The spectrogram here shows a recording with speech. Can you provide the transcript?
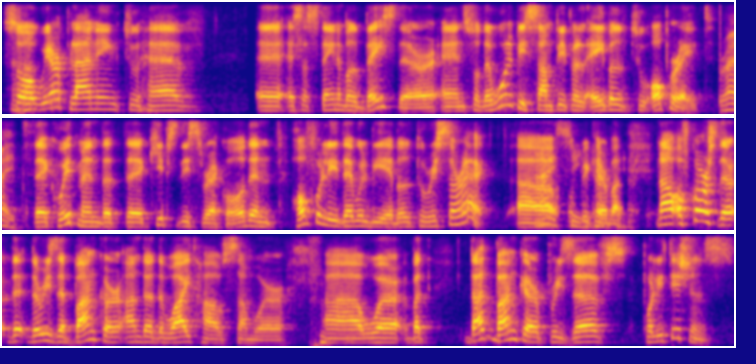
so uh-huh. we are planning to have a, a, sustainable base there, and so there will be some people able to operate right the equipment that uh, keeps this record, and hopefully they will be able to resurrect. Uh, what we care okay. about. Now, of course, there, there, is a bunker under the White House somewhere uh, where, but that bunker preserves politicians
